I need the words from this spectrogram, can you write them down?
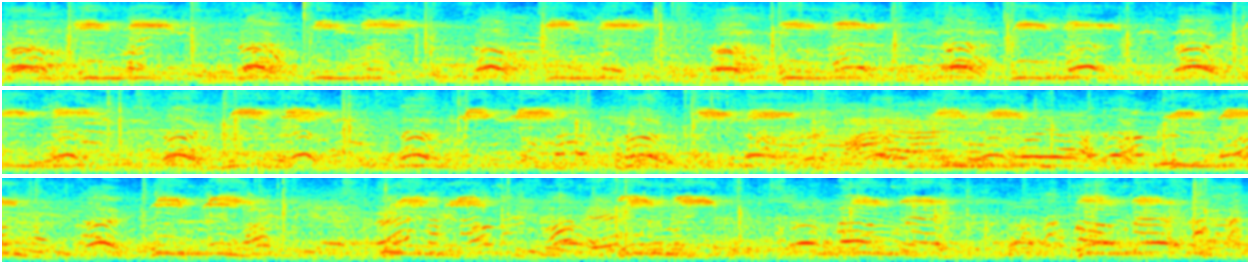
Bombe! Bombe! Bombe!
